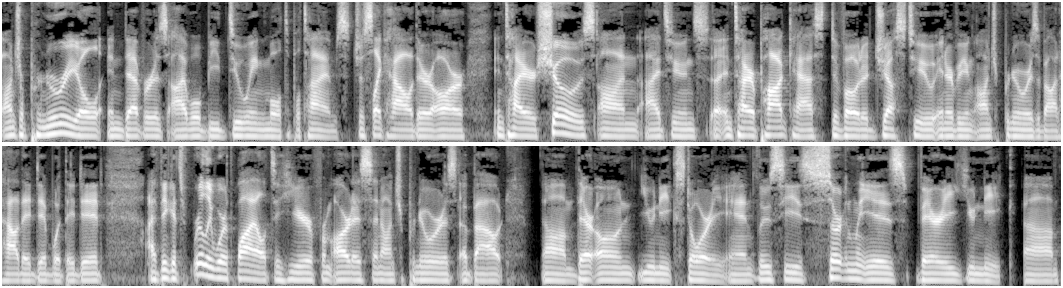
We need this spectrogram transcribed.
entrepreneurial endeavors I will be doing multiple times. Just like how there are entire shows on iTunes, uh, entire podcasts devoted just to interviewing entrepreneurs about how they did what they did. I think it's really worthwhile to hear from artists and entrepreneurs about um, their own unique story. And Lucy's certainly is very unique. Um,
